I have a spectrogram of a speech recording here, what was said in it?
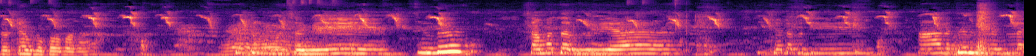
நொட்டை போக பார்க்கா முடி சாமி. இந்த சமத்தா இருக்குதுயா? ஆடத்து இருக்குது இல்லை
